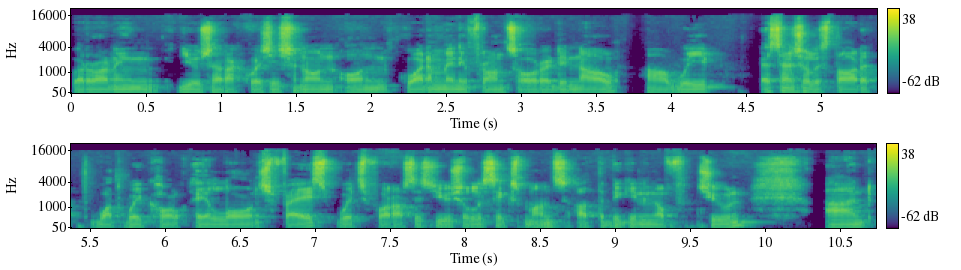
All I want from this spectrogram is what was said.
we're running user acquisition on, on quite a many fronts already now. Uh, we essentially started what we call a launch phase, which for us is usually six months at the beginning of June. And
